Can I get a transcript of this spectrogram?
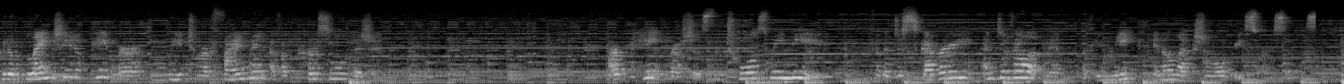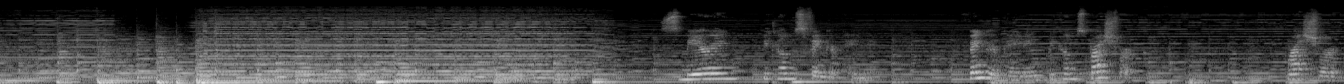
Could a blank sheet of paper lead to refinement of a personal vision? Are paintbrushes the tools we need for the discovery and development of unique intellectual resources? Smearing becomes finger painting. Finger painting becomes brushwork. Brushwork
